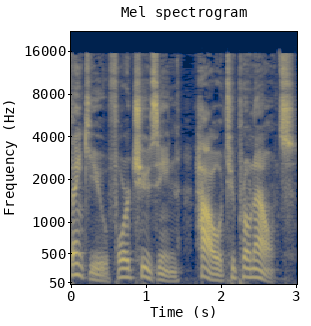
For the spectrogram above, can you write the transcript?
Thank you for choosing how to pronounce.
